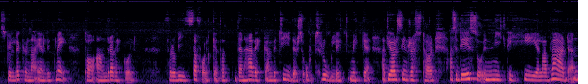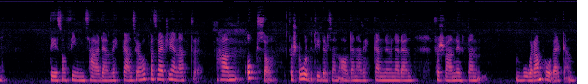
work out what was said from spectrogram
skulle kunna enligt mig ta andra veckor för att visa folket att den här veckan betyder så otroligt mycket. Att göra sin röst hörd. Alltså det är så unikt i hela världen. Det som finns här den veckan. Så jag hoppas verkligen att han också förstår betydelsen av den här veckan nu när den försvann utan våran påverkan.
